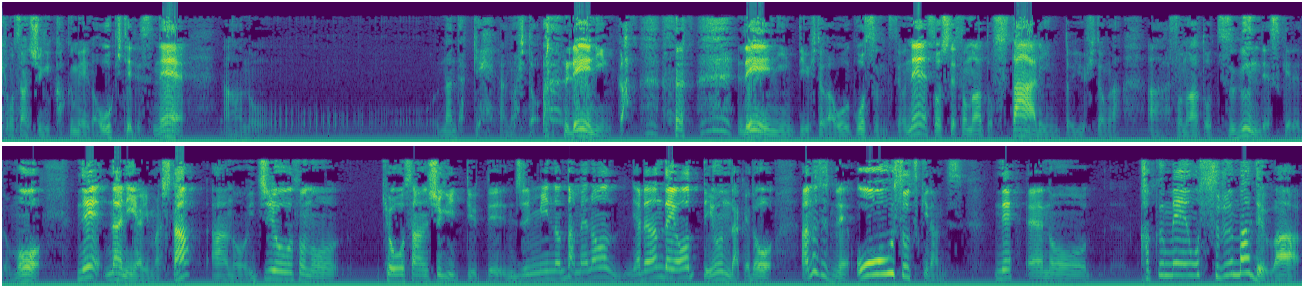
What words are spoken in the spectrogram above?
共産主義革命が起きてですね、あの、なんだっけ、あの人。レーニンか。レーニンっていう人が起こすんですよね。そしてその後、スターリンという人が、あその後継ぐんですけれども、ね、何やりました？あの、一応その、共産主義って言って、人民のためのやれなんだよって言うんだけど、あの人ね、大嘘つきなんです。ね、あの、革命をするまでは、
